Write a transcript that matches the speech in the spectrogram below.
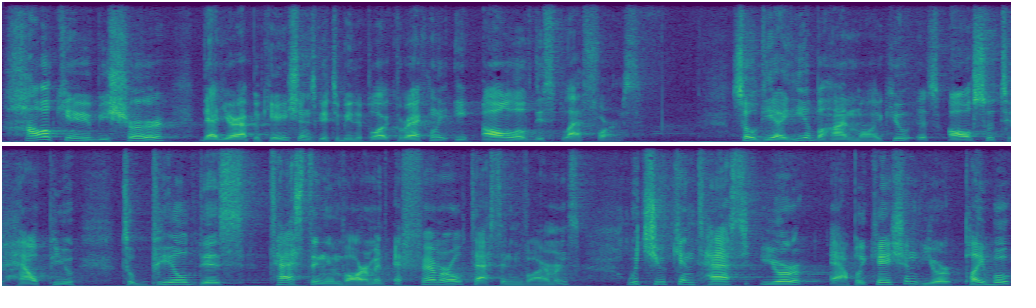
How can you be sure that your application is going to be deployed correctly in all of these platforms? So the idea behind Molecule is also to help you to build this testing environment, ephemeral testing environments, which you can test your application, your playbook,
